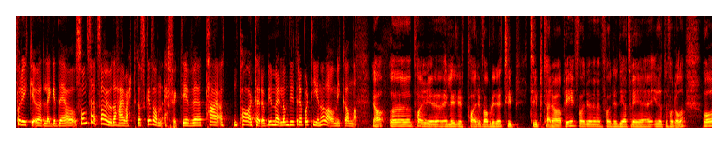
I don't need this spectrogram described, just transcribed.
for å ikke ødelegge det. og Sånn sett så har jo det her vært ganske sånn effektiv parterapi mellom de tre partiene, da, om ikke annet. Ja, øh, par, eller par, hva blir det? Tripp trippterapi for, for de tre i dette forholdet. Og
